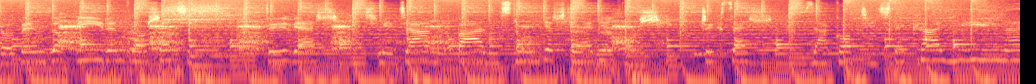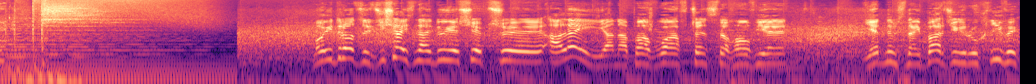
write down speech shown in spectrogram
to benzopirem proszę cię Ty wiesz, śmieciami palą strujesz ciebie też Czy chcesz zakopcić tę krainę? Moi drodzy, dzisiaj znajduję się przy Alei Jana Pawła w Częstochowie, jednym z najbardziej ruchliwych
